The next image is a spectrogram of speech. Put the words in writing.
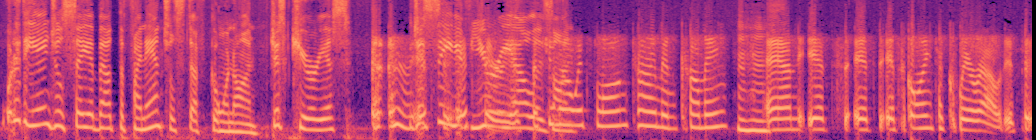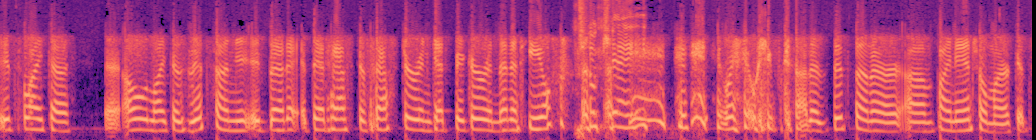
What do the angels say about the financial stuff going on? Just curious. Just seeing if Uriel but is you know, on. Mm-hmm. it's long time in coming, and it's it's it's going to clear out. It's it's like a uh, oh, like a zits on you that that has to fester and get bigger, and then it heals. Okay, we've got a zits on our um, financial markets,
